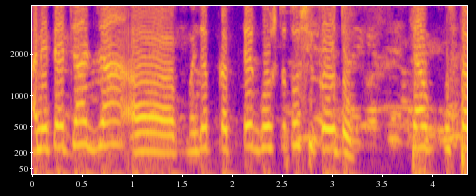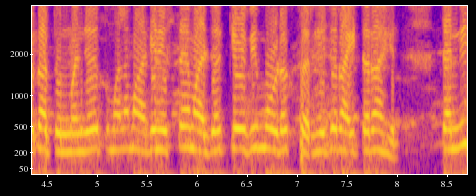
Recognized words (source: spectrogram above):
आणि त्याच्या ज्या म्हणजे प्रत्येक गोष्ट तो शिकवतो ह्या पुस्तकातून. म्हणजे तुम्हाला मागे दिसतंय माझ्या के व्ही मोडक सर हे जे रायटर आहेत त्यांनी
